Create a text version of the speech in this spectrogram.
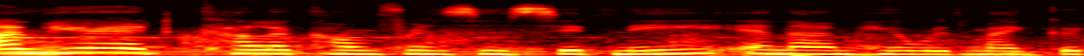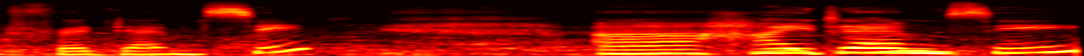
I'm here at Color Conference in Sydney and I'm here with my good friend Dempsey. Uh, hi Dancy.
